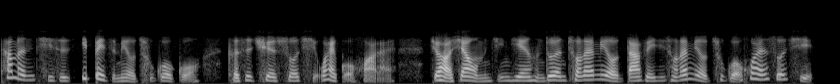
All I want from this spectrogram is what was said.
他们其实一辈子没有出过国，可是却说起外国话来。就好像我们今天很多人从来没有搭飞机，从来没有出国，忽然说起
